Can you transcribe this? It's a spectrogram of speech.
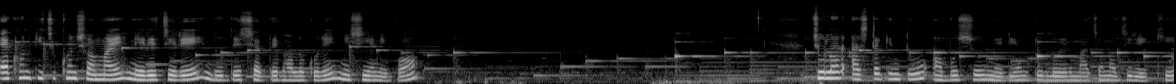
এখন কিছুক্ষণ সময় নেড়ে চেড়ে দুধের সাথে ভালো করে মিশিয়ে নেব। চুলার আঁচটা কিন্তু অবশ্যই মিডিয়াম টু লোয়ের মাঝামাঝি রেখে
